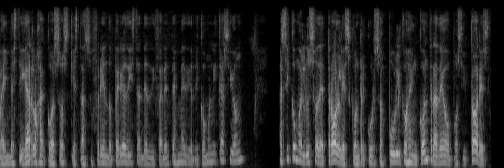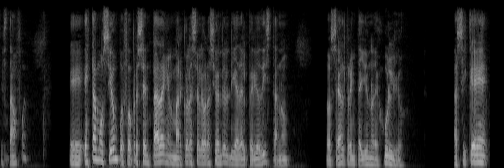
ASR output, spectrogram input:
va a investigar los acosos que están sufriendo periodistas de diferentes medios de comunicación, así como el uso de troles con recursos públicos en contra de opositores que están. Eh, esta moción, pues, fue presentada en el marco de la celebración del Día del Periodista, ¿no? O sea, el 31 de julio. Así que,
